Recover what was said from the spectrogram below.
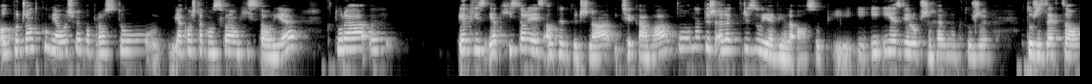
od początku miałyśmy po prostu jakąś taką swoją historię, która y, jak, jest, jak historia jest autentyczna i ciekawa, to ona też elektryzuje wiele osób i, i, i jest wielu przychylnych, którzy, którzy zechcą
